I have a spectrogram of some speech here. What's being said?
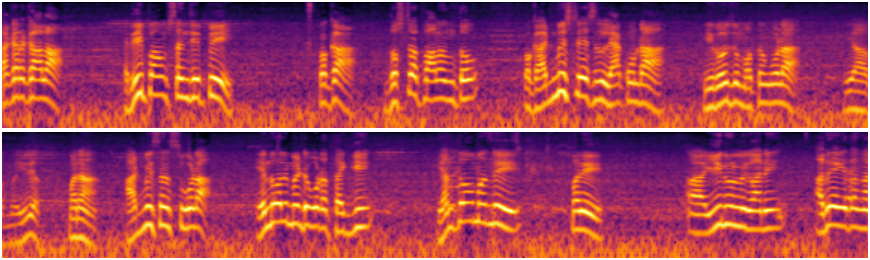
రకరకాల రీఫార్మ్స్ అని చెప్పి ఒక దుష్ట పాలనతో ఒక అడ్మినిస్ట్రేషన్ లేకుండా ఈరోజు మొత్తం కూడా ఇది మన అడ్మిషన్స్ కూడా ఎన్రోల్మెంట్ కూడా తగ్గి ఎంతోమంది మరి ఈనులు కానీ అదేవిధంగా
